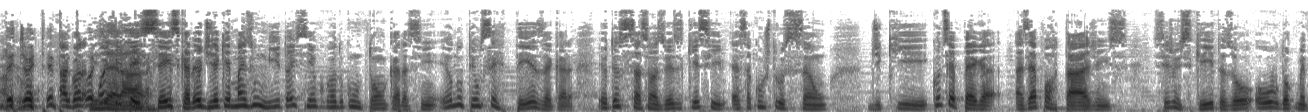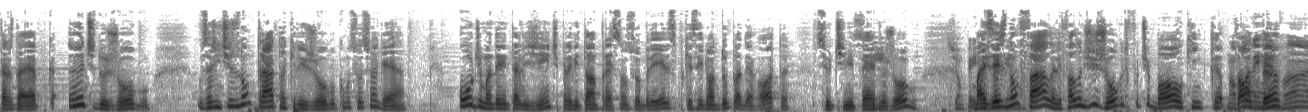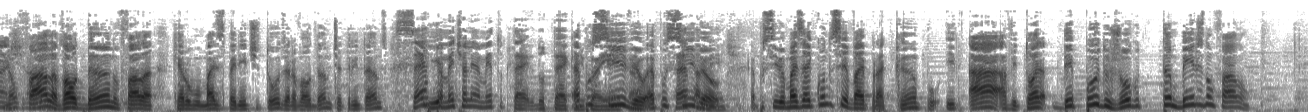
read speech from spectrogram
Desde 80 Agora, Miserável. 86, cara, eu diria que é mais um mito. Aí sim eu concordo com o Tom, cara. Assim, eu não tenho certeza, cara. Eu tenho a sensação, às vezes, que esse, essa construção de que. Quando você pega as reportagens, sejam escritas ou, ou documentários da época, antes do jogo, os argentinos não tratam aquele jogo como se fosse uma guerra. Ou de maneira inteligente, para evitar uma pressão sobre eles, porque seria uma dupla derrota se o time perde o jogo. Mas eles não falam, eles falam de jogo de futebol. Que em campo, Não fala em Valdano, revanche, não fala. disso. Valdano fala que era o mais experiente de todos, era Valdano, tinha 30 anos. Certamente alinhamento te- do É técnico aí, possível, cara. é possível. Certamente. É possível. Mas aí quando você vai pra campo e há a vitória, depois do jogo também eles não falam.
